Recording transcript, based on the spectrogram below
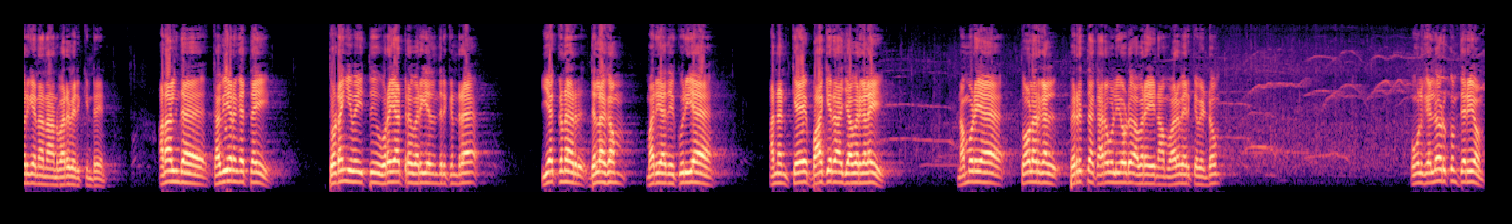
வருக என நான் வரவேற்கின்றேன். ஆனால் இந்த கவியரங்கத்தை தொடங்கி வைத்து உரையாற்ற வருகை தந்திருக்கின்ற இயக்குனர் திலகம் மரியாதைக்குரிய அண்ணன் கே. பாக்யராஜ் அவர்களை நம்முடைய தோழர்கள் பெருத்த கரவொலியோடு அவரை நாம் வரவேற்க வேண்டும். உங்களுக்கு எல்லோருக்கும் தெரியும்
